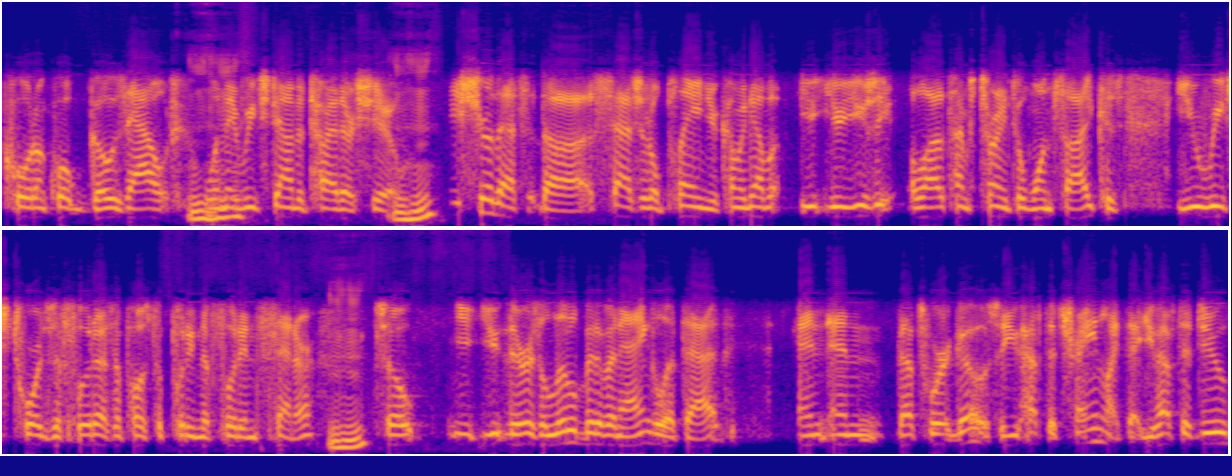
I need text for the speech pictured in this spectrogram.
quote unquote, goes out mm-hmm. when they reach down to tie their shoe. Mm-hmm. Sure, that's the sagittal plane. You're coming down, but you're usually a lot of times turning to one side because you reach towards the foot as opposed to putting the foot in center. Mm-hmm. So you, you, there is a little bit of an angle at that and and that's where it goes. So you have to train like that. You have to do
